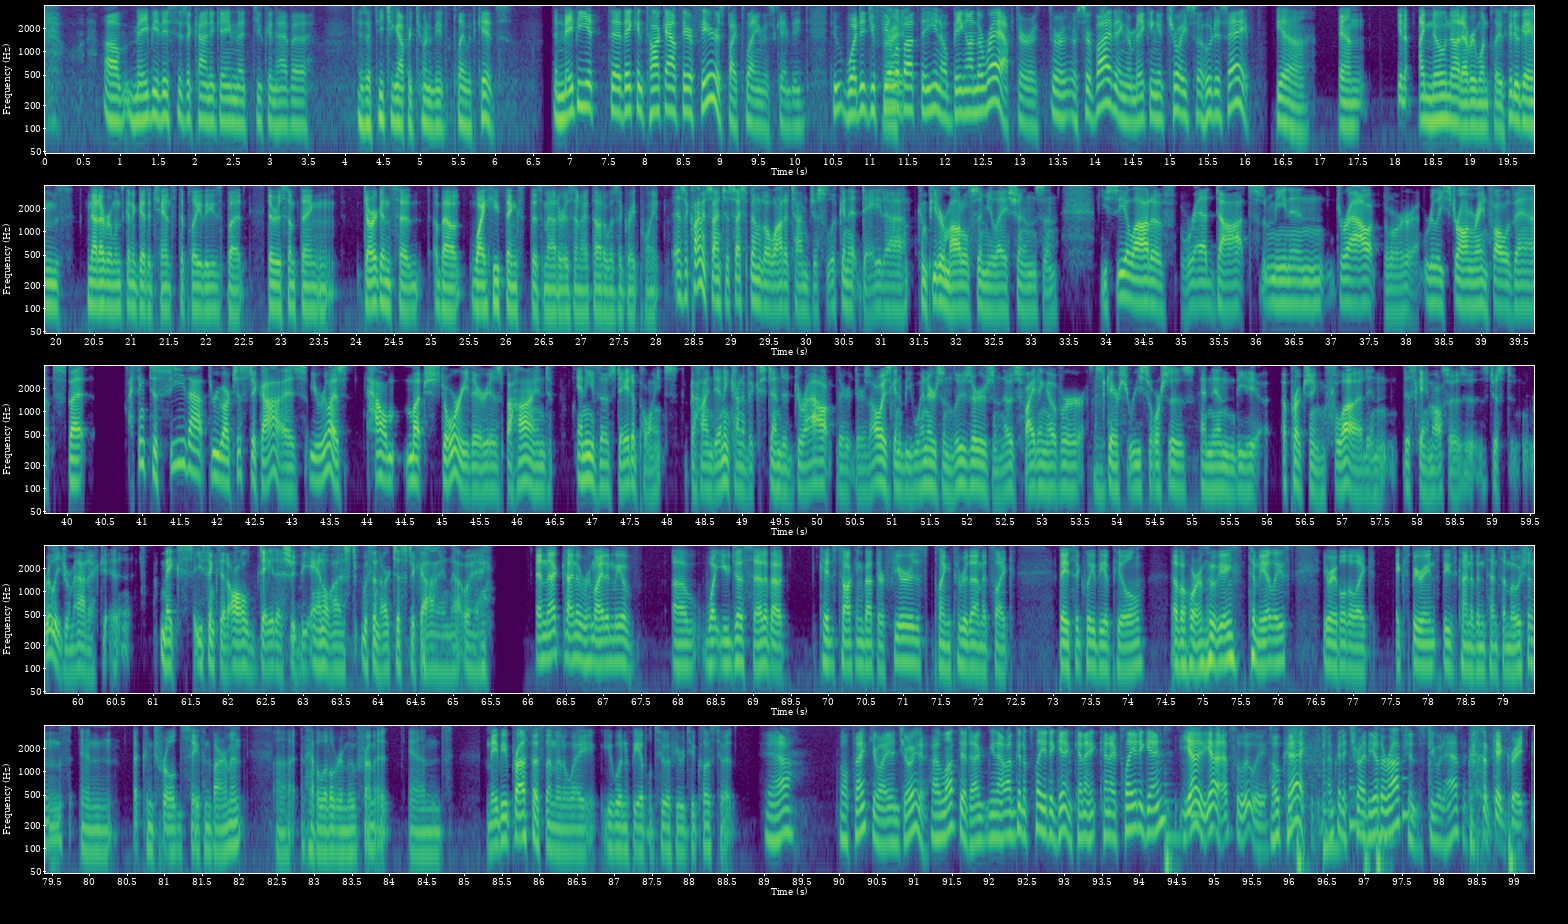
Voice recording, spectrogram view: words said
Um, maybe this is a kind of game that you can have a as a teaching opportunity to play with kids and maybe it uh, they can talk out their fears by playing this game. Did, what did you feel right. about the you know being on the raft or, or, or surviving or making a choice of who to save? Yeah, and you know I know not everyone plays video games. not everyone's going to get a chance to play these, but there is something Dargan said about why he thinks this matters, and I thought it was a great point. As a climate scientist, I spend a lot of time just looking at data, computer model simulations, and you see a lot of red dots meaning drought or really strong rainfall events. But I think to see that through artistic eyes, you realize how much story there is behind any of those data points behind any kind of extended drought. There, there's always going to be winners and losers, and those fighting over mm. scarce resources. And then the approaching flood in this game also is, is just really dramatic. It makes you think that all data should be analyzed with an artistic eye in that way. And that kind of reminded me of uh, what you just said about kids talking about their fears, playing through them. It's like basically the appeal of a horror movie, to me at least you're able to like experience these kind of intense emotions in a controlled, safe environment uh, and have a little removed from it and maybe process them in a way you wouldn't be able to if you were too close to it. Yeah. Well, thank you. I enjoyed it. I loved it. I, you know, I'm going to play it again. Can I? Can I play it again? Yeah, yeah, absolutely. Okay. I'm going to try the other options and see what happens. okay, great.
